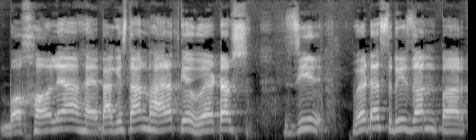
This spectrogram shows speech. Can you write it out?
बखौलिया है। पाकिस्तान भारत के वेटर्स जी, वेटर्स रीजन पर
